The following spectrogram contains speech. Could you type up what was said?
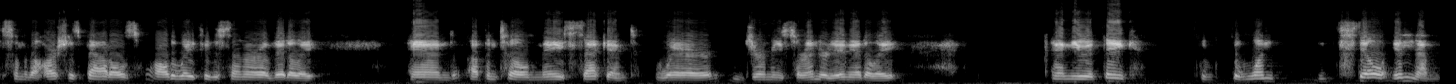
some of the harshest battles, all the way through the center of Italy. And up until May 2nd, where Germany surrendered in Italy. And you would think the, the one still in them.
